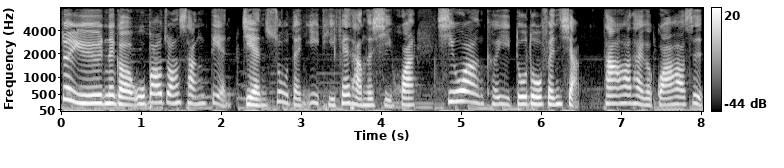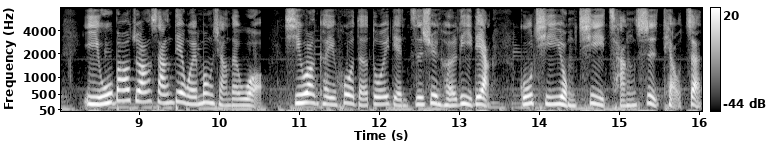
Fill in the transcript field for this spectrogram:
对于那个无包装商店、简述等议题，非常的喜欢，希望可以多多分享。他他他有个挂号是以无包装商店为梦想的我，希望可以获得多一点资讯和力量，鼓起勇气尝试挑战。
